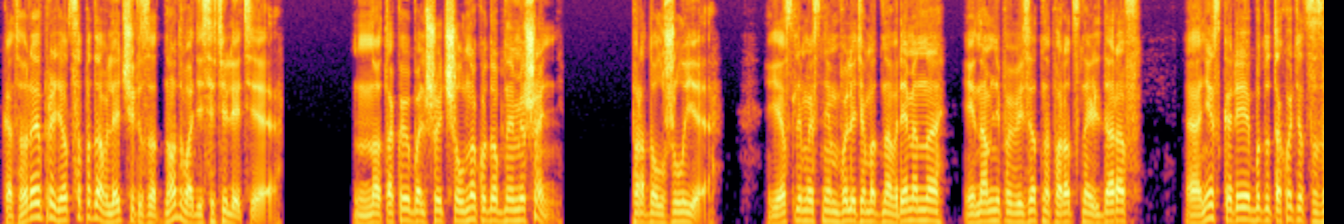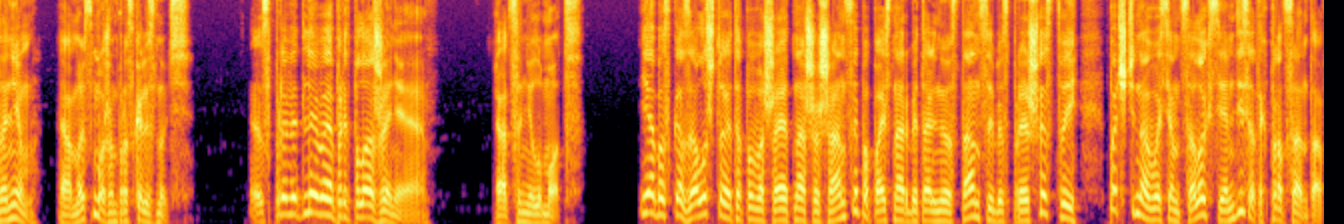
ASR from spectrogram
которое придётся подавлять через одно-два десятилетия. Но такой большой челнок — удобная мишень. Продолжил я. Если мы с ним вылетим одновременно, и нам не повезет напороться на Эльдаров, они скорее будут охотиться за ним, а мы сможем проскользнуть. «Справедливое предположение», — оценил Мот. «Я бы сказал, что это повышает наши шансы попасть на орбитальную станцию без происшествий почти на 8,7%.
